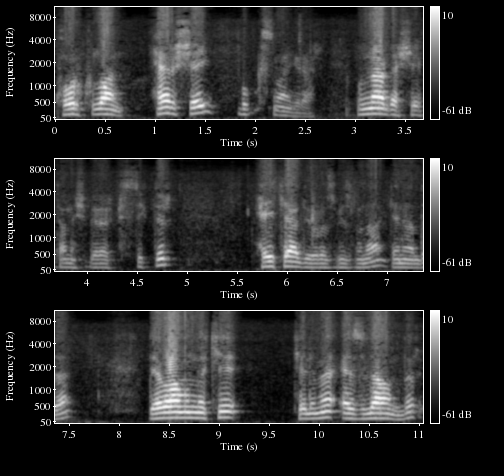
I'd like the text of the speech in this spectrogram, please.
korkulan her şey bu kısma girer. Bunlar da şeytan işi birer pisliktir. Heykel diyoruz biz buna genelde. Devamındaki kelime ezlamdır.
